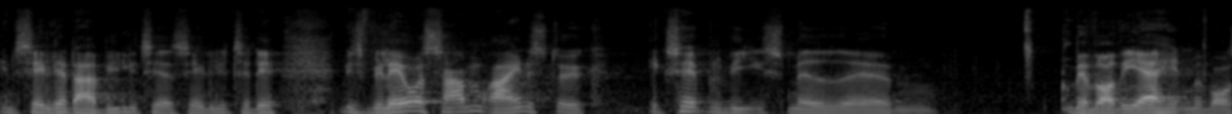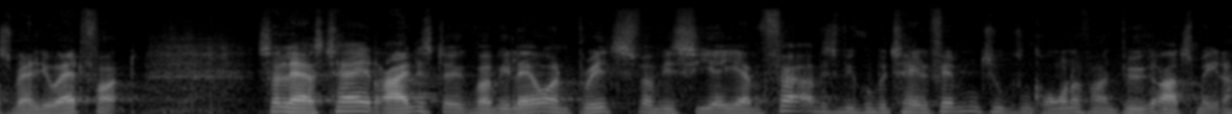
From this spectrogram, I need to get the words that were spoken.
en sælger, der er villig til at sælge til det. Hvis vi laver samme regnestykke, eksempelvis med, øh, med hvor vi er hen med vores value-add-fond, så lad os tage et regnestykke, hvor vi laver en bridge, hvor vi siger, jamen før, hvis vi kunne betale 15.000 kroner for en byggeretsmeter,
